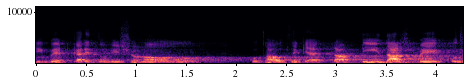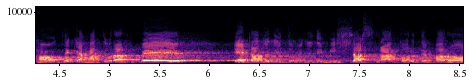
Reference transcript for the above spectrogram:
ডিবেটকারী তুমি শোনো, কোথাও থেকে একটা বীজ আসবে, কোথাও থেকে হাতুর আসবে। এটা যদি তুমি যদি বিশ্বাস না করতে পারো,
